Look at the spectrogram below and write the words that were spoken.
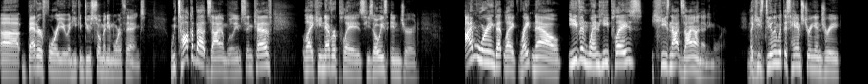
uh, better for you, and he can do so many more things. We talk about Zion Williamson, Kev, like he never plays. He's always injured. I'm worrying that like right now, even when he plays, he's not Zion anymore. Like Mhm. he's dealing with this hamstring injury.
